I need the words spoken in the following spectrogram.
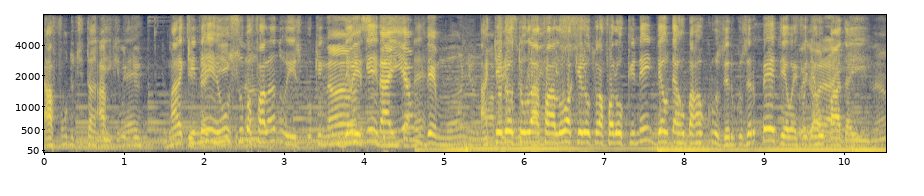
Afunda o Titanic, Afunda né? Tomara que Titanic, nenhum suba não. falando isso, porque Não, Deus esse daí brinca, é um né? demônio. Aquele outro lá falou, existe. aquele outro lá falou que nem Deus derrubava o Cruzeiro. O Cruzeiro perdeu, aí foi Olha derrubado aí. Não,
